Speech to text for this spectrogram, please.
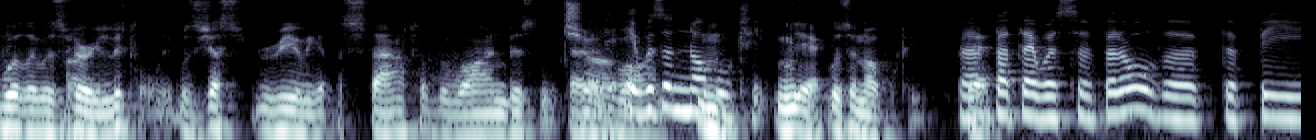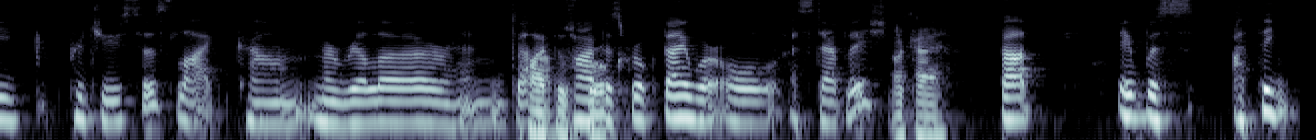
well, there was very little. It was just really at the start of the wine business. uh, Sure. It was a novelty. Mm, yeah, it was a novelty. But yeah. but there was uh, but all the the big producers like um, Moorilla and uh, Piper's Piper's, Brook. Brook. they were all established. Okay. But it was I think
